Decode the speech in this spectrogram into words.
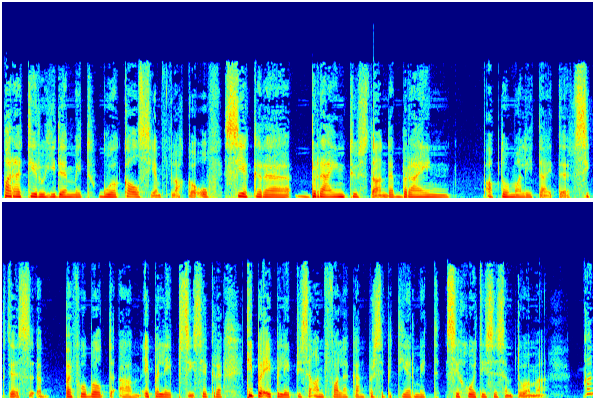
paratiroïde met hoë kalsiumvlakke of sekere breintoestande, brein abnormaliteite, siektes byvoorbeeld um epilepsie, sekere tipe epileptiese aanvalle kan persepiteer met psigotiese simptome. Kan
